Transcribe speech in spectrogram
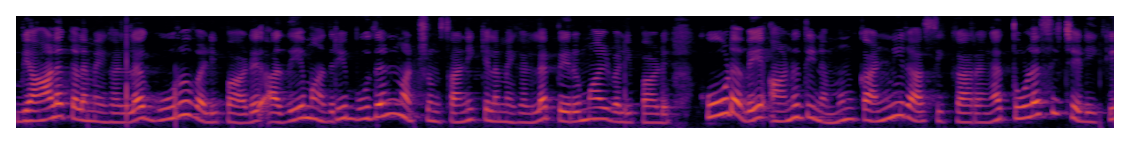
வியாழக்கிழமைகளில் குரு வழிபாடு அதே மாதிரி புதன் மற்றும் சனிக்கிழமைகளில் பெருமாள் வழிபாடு. கூடவே அனுதினமும் கன்னி ராசிக்காரங்க துளசி செடிக்கு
